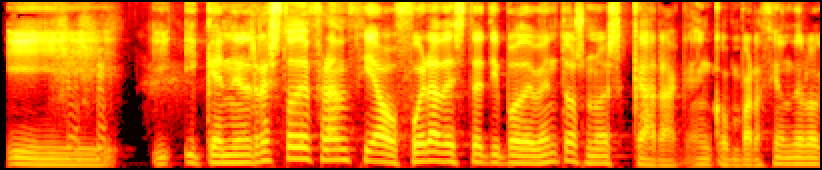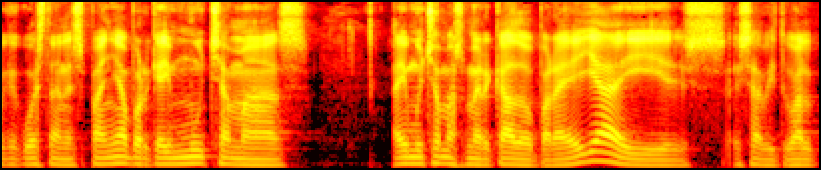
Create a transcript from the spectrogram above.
Y, y- y que en el resto de Francia o fuera de este tipo de eventos no es cara en comparación de lo que cuesta en España, porque hay mucha más. Hay mucho más mercado para ella y es, es habitual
